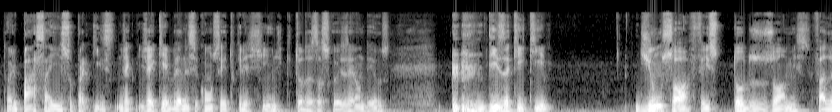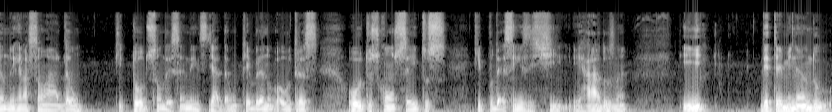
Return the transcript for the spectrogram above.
Então ele passa isso para que, já, já ir quebrando esse conceito tinham de que todas as coisas eram Deus. Diz aqui que de um só fez todos os homens, falando em relação a Adão, que todos são descendentes de Adão, quebrando outras, outros conceitos que pudessem existir errados, né? E determinando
